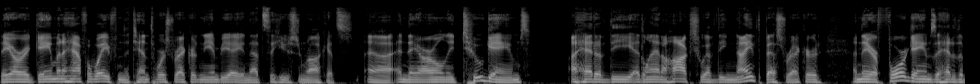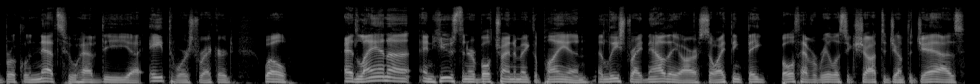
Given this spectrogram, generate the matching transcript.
they are a game and a half away from the 10th worst record in the NBA, and that's the Houston Rockets. Uh, and they are only two games ahead of the Atlanta Hawks, who have the ninth best record, and they are four games ahead of the Brooklyn Nets, who have the uh, eighth worst record. Well, Atlanta and Houston are both trying to make the play in. At least right now they are. So I think they both have a realistic shot to jump the Jazz.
